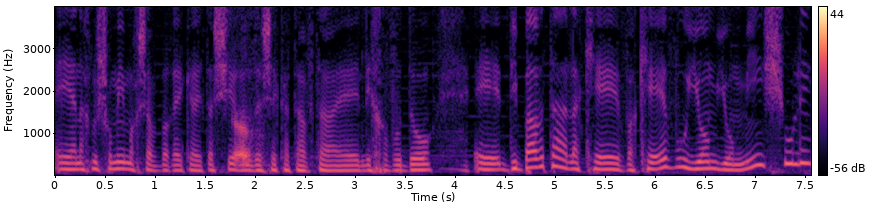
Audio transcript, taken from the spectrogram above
אה, אנחנו שומעים עכשיו ברקע את השיר. הזה שכתבת אה, לכבודו. אה, דיברת על הכאב, הכאב הוא יומיומי, שולי?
